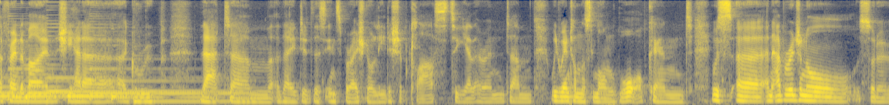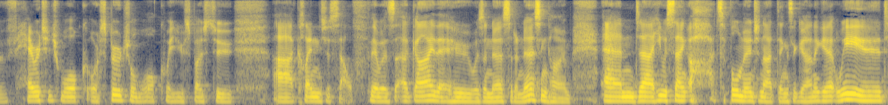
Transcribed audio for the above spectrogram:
a friend of mine. She had a, a group that um, they did this inspirational leadership class together, and um, we went on this long walk, and it was uh, an Aboriginal sort of heritage walk or spiritual walk where you're supposed to uh, cleanse yourself. There was a guy there who was a nurse at a nursing home, and uh, he was saying, "Oh, it's a full moon tonight. Things are gonna get weird."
